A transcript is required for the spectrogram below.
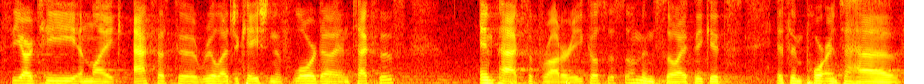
CRT and like access to real education in Florida and Texas impacts the broader ecosystem, and so I think it's it's important to have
